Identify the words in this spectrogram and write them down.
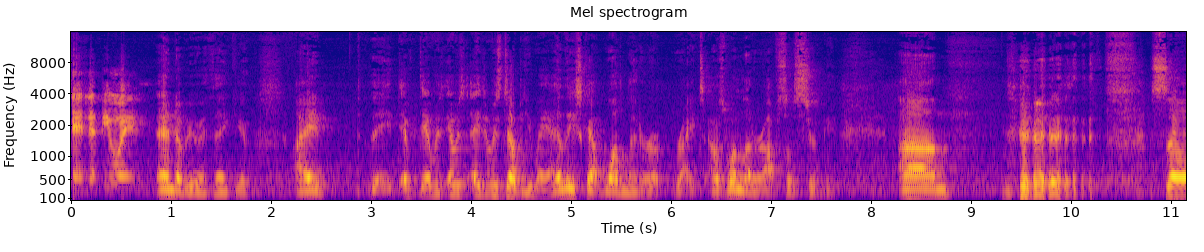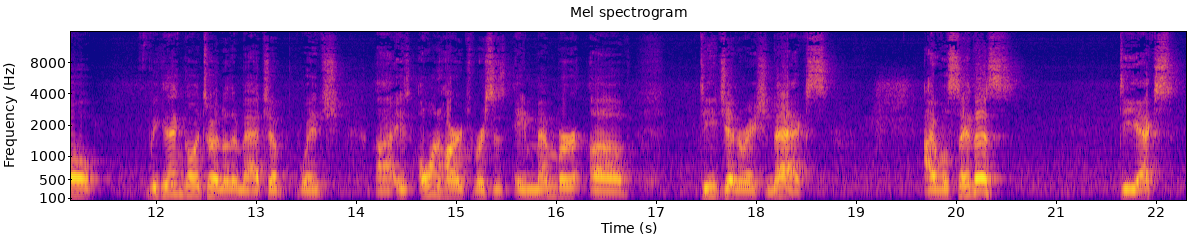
NWA. NWA. Thank you. I. It, it, was it was it was WA. I at least got one letter right. I was one letter off, so sue me. Um, so we then go into another matchup, which uh, is Owen Hart versus a member of D Generation X. I will say this DX,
